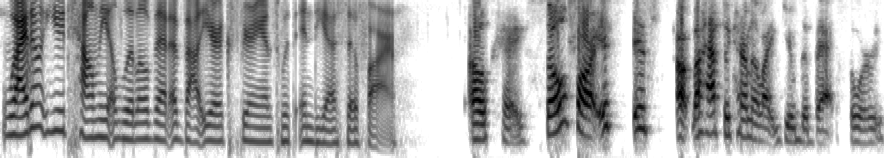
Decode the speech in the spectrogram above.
why don't you tell me a little bit about your experience with India so far? Okay, so far it's it's I have to kind of like give the backstory.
